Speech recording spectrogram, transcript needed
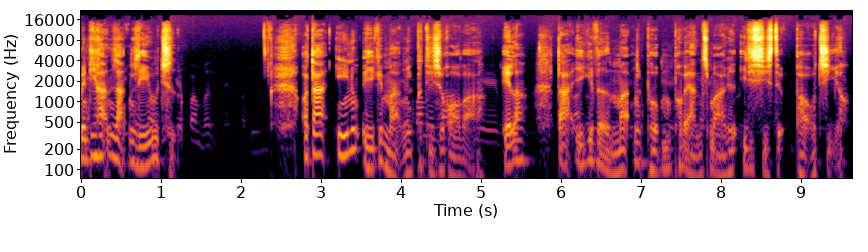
Men de har en lang levetid. Og der er endnu ikke mangel på disse råvarer, eller der har ikke været mangel på dem på verdensmarkedet i de sidste par årtier.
